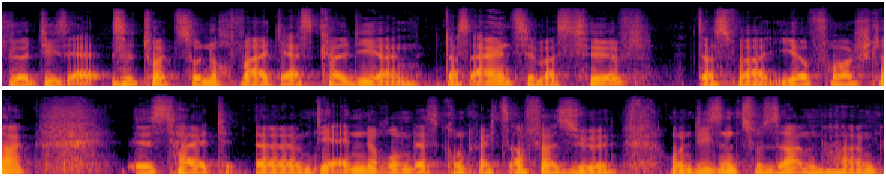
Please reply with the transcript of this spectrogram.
wird diese Situation noch weiter eskalieren. Das Einzige, was hilft, das war Ihr Vorschlag, ist halt äh, die Änderung des Grundrechts auf Asyl. Und diesen Zusammenhang,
